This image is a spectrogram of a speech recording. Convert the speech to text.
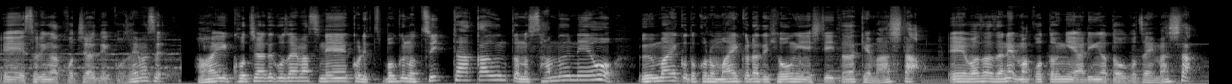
えー、それがこちらでございます。はい、こちらでございますね。これ僕のツイッターアカウントのサムネをうまいことこのマイクラで表現していただけました。えー、わざわざね、誠にありがとうございました。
